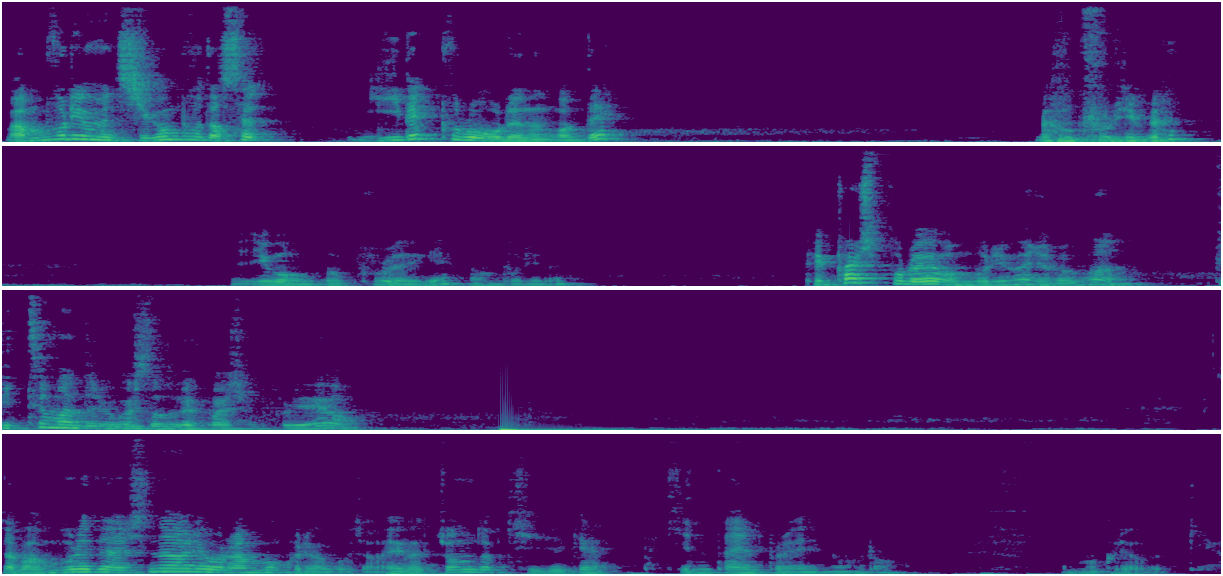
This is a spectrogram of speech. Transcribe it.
만불이면 지금보다 200% 오르는 건데? 만불이면? 이거 몇 프로야 이게? 만불이면? 180%예요 만불이면 여러분 비트만 들고 있어도 180풀이에요. 자, 만불에 대한 시나리오를 한번 그려보죠. 이거 좀 더 길게, 긴 타임프레임으로 한번 그려볼게요.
